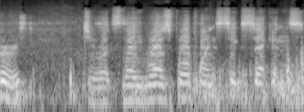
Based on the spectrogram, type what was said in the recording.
First. Gillett's lead was 4.6 seconds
